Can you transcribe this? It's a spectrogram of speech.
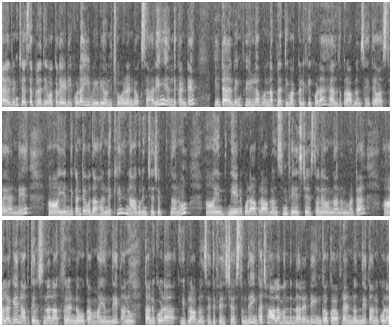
టైలరింగ్ చేసే ప్రతి ఒక్క లేడీ కూడా ఈ వీడియోని చూడండి ఒకసారి. ఎందుకంటే ఈ టైలరింగ్ ఫీల్డ్లో ఉన్న ప్రతి ఒక్కరికి కూడా హెల్త్ ప్రాబ్లమ్స్ అయితే వస్తాయండి. ఎందుకంటే ఉదాహరణకి నా గురించే చెప్తున్నాను. నేను కూడా ఆ ప్రాబ్లమ్స్ని ఫేస్ చేస్తూనే ఉన్నాను అనమాట అలాగే నాకు తెలిసిన నాకు ఫ్రెండ్ ఒక అమ్మాయి ఉంది. తను తను కూడా ఈ ప్రాబ్లమ్స్ అయితే ఫేస్ చేస్తుంది. ఇంకా చాలామంది ఉన్నారండి. ఇంకొక ఫ్రెండ్ ఉంది. తను కూడా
